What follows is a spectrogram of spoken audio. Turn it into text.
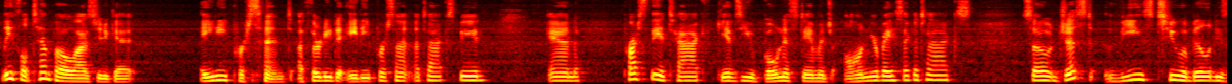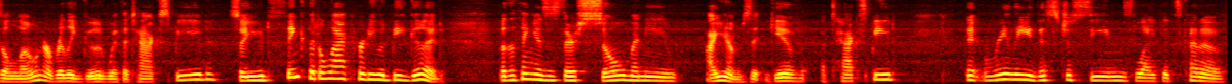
Lethal tempo allows you to get 80%, a 30 to 80% attack speed. And press the attack gives you bonus damage on your basic attacks. So just these two abilities alone are really good with attack speed. So you'd think that alacrity would be good. But the thing is, is there's so many items that give attack speed that really this just seems like it's kind of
